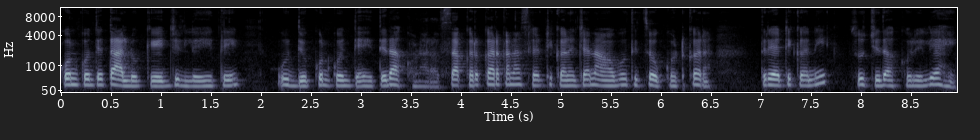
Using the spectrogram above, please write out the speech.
कोणकोणते तालुके जिल्हे येथे उद्योग कोणकोणते आहेत ते दाखवणार आहोत. साखर कारखाना असलेल्या ठिकाणाच्या नावाभोवती चौकट करा. तर या ठिकाणी सूची दाखवलेली आहे.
